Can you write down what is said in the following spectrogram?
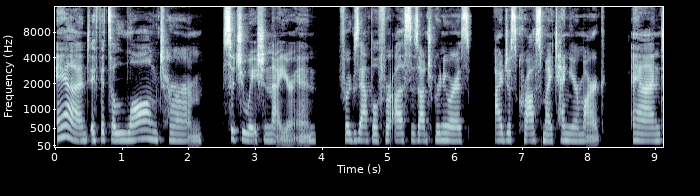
and if it's a long term situation that you're in, for example, for us as entrepreneurs, I just crossed my 10 year mark and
